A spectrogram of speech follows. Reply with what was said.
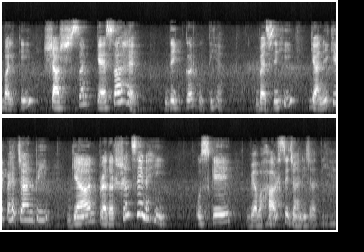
बल्कि शासन कैसा है देखकर होती है। वैसे ही ज्ञानी की पहचान भी ज्ञान प्रदर्शन से नहीं, उसके व्यवहार से जानी जाती है।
